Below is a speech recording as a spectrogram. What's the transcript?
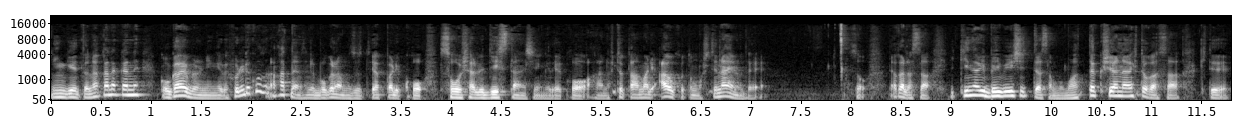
人間となかなかねこう外部の人間と触れることなかったんですね。僕らもずっとやっぱりこうソーシャルディスタンシングでこうあの人とあまり会うこともしてないので。そう。だからさいきなりベビーシッターさんも全く知らない人がさ来て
